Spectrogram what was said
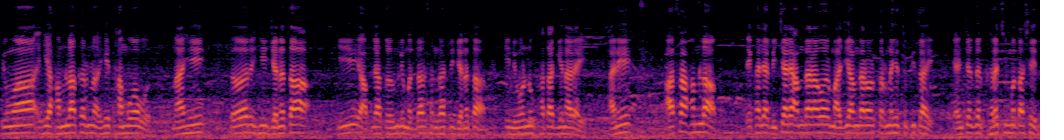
किंवा हे हमला करणं हे थांबवावं. नाही तर ही जनता ही आपल्या कळमरी मतदारसंघातली जनता ही निवडणूक हातात घेणार आहे. आणि असा हमला एखाद्या बिचाऱ्या आमदारावर माजी आमदारावर करणं हे चुकीचं आहे. यांच्यात जर खरंच हिंमत असेल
